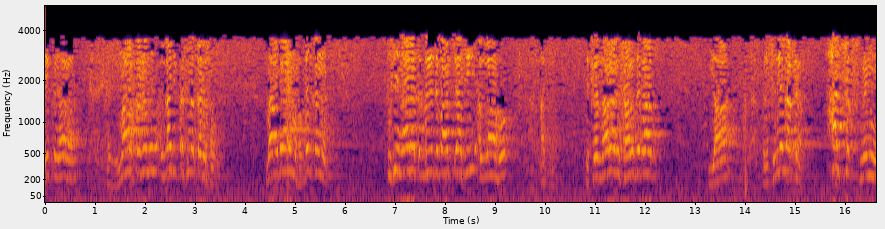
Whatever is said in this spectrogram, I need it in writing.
ایک نارا معاف کرنا میں اللہ کی قسم طرف ہوں میں اگر محبت کرنا۔ تھی نعرہ تقبیر کے بعد کیا سی؟ اللہ ہو۔ اچھا۔ پھر نعرہ رسالت کے بعد یا رسول اللہ کیا ہر شخص مینو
